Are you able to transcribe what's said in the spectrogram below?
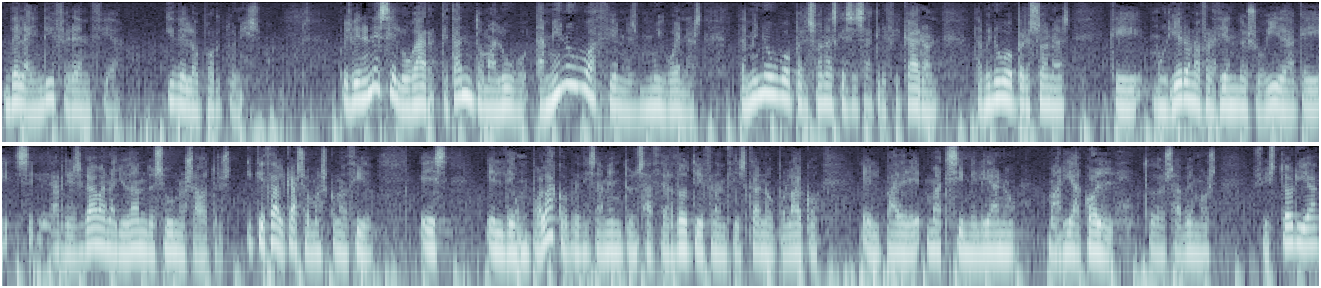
de la indiferencia y del oportunismo. Pues bien, en ese lugar que tanto mal hubo, también hubo acciones muy buenas, también hubo personas que se sacrificaron, también hubo personas que murieron ofreciendo su vida, que se arriesgaban ayudándose unos a otros. Y quizá el caso más conocido es el de un polaco, precisamente un sacerdote franciscano polaco, el padre Maximiliano María Kolbe. Todos sabemos su historia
